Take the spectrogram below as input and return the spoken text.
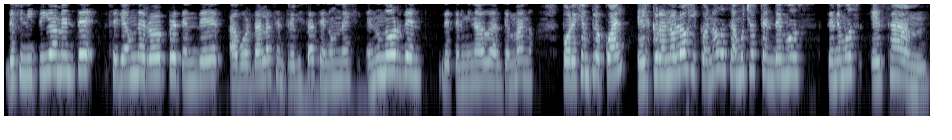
Definitivamente sería un error pretender abordar las entrevistas en un, en un orden determinado de antemano. Por ejemplo, ¿cuál? El cronológico, ¿no? O sea, muchos tendemos, tenemos esa mm,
